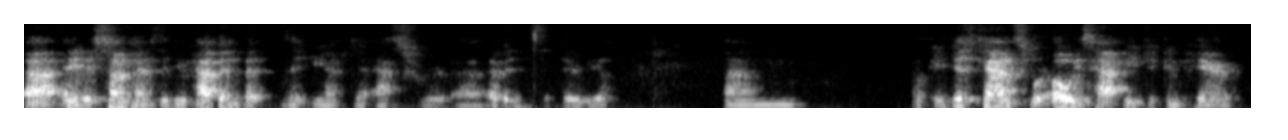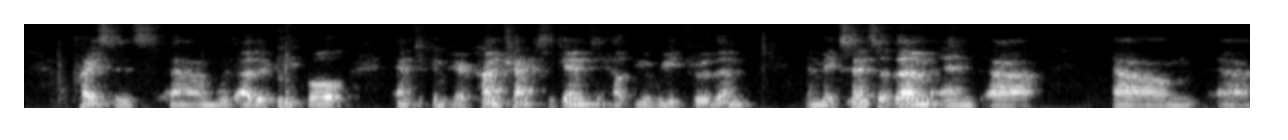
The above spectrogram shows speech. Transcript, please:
uh, anyway sometimes they do happen but that you have to ask for uh, evidence that they're real um, okay discounts we're always happy to compare prices um, with other people and to compare contracts again to help you read through them and make sense of them and uh, um, uh,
